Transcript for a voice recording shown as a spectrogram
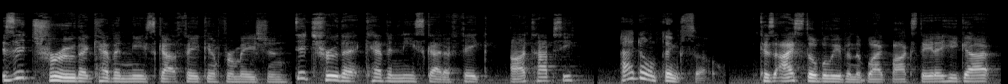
Is it true that Kevin Neese got fake information? Is it true that Kevin Neese got a fake autopsy? I don't think so. Because I still believe in the black box data he got,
